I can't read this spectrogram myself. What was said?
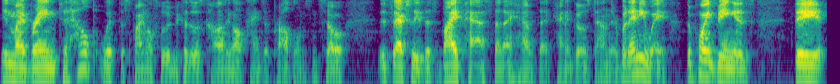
in my brain to help with the spinal fluid because it was causing all kinds of problems. And so it's actually this bypass that I have that kind of goes down there. But anyway, the point being is they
